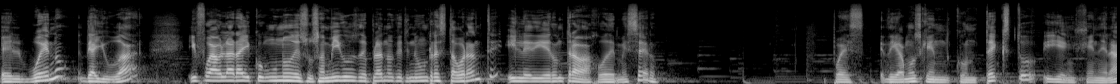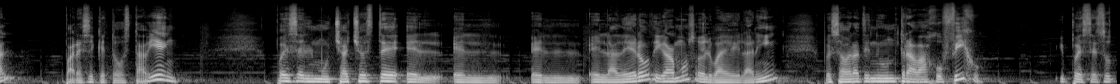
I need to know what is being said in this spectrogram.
el, bueno, de ayudar, y fue a hablar ahí con uno de sus amigos de plano que tiene un restaurante y le dieron trabajo de mesero. Pues digamos que en contexto y en general parece que todo está bien. Pues el muchacho este, el, el, el heladero, digamos, o el bailarín, pues ahora tiene un trabajo fijo. Y pues eso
